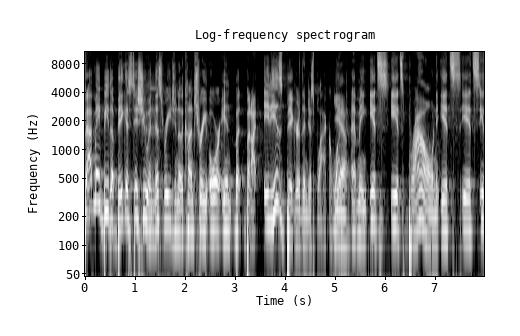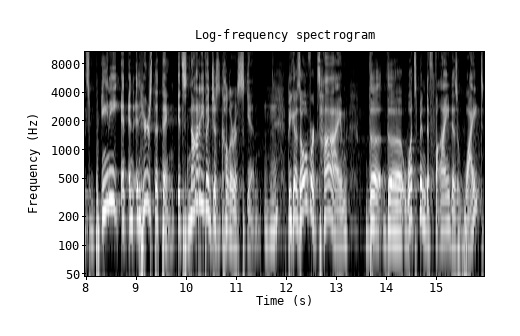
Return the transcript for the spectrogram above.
That may be the biggest issue in this region of the country, or in, but but I, it is bigger than just black and white. Yeah. I mean, it's it's brown. It's it's it's any. And, and, and here's the thing: it's not even just color of skin, mm-hmm. because over time, the the what's been defined as white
